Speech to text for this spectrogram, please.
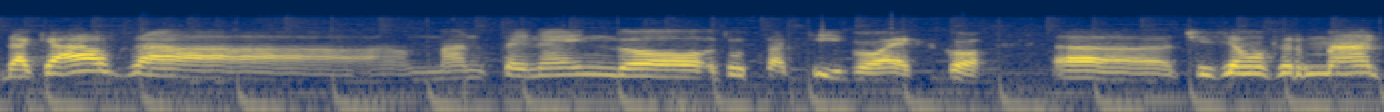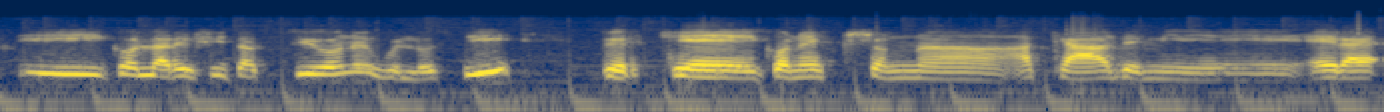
da casa mantenendo tutto attivo, ecco. Eh, ci siamo fermati con la recitazione, quello sì, perché con Action Academy era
